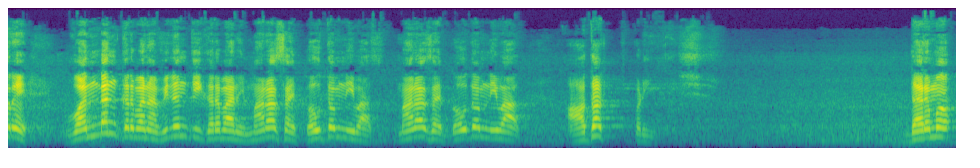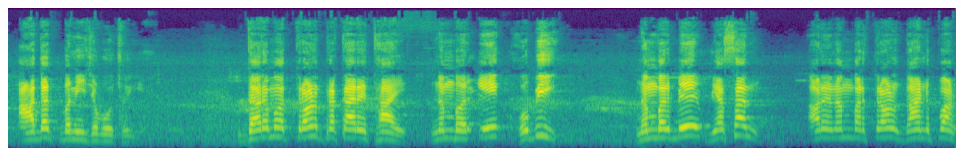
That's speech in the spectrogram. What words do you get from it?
રહે, વંદન કરવાના વિનંતી કરવાની. મારા સાહેબ ગૌતમ નિવાસ, મારા સાહેબ ગૌતમ નિવાસ. આદત પડી ગઈ છે. ધર્મ આદત બની જવો જોઈએ. ધર્મ ત્રણ પ્રકારે થાય. નંબર એક હોબી, નંબર બે વ્યસન, અને નંબર ત્રણ ગાંડપણ.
